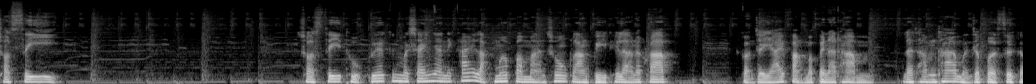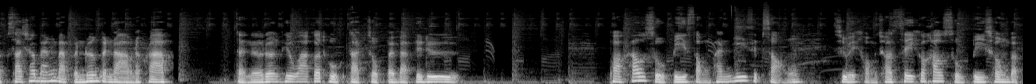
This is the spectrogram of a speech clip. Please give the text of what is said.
ช็อตซีช็อตซีถูกเรียกขึ้นมาใช้งานในค่ายหลักเมื่อประมาณช่วงกลางปีที่แล้วนะครับ ก่อนจะย้ายฝั่งมาเป็นอาธรรม และทำท่าเหมือนจะเปิดศึกกับซาชาแบงค์แบบเป็นเรื่องเป็นราวนะครับ แต่เนื้อเรื่องที่ว่าก็ถูกตัดจบไปแบบดื้อพอเข้าสู่ปี 2022 ชีวิตของชอตซี่ก็เข้าสู่ปีชงแบบ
